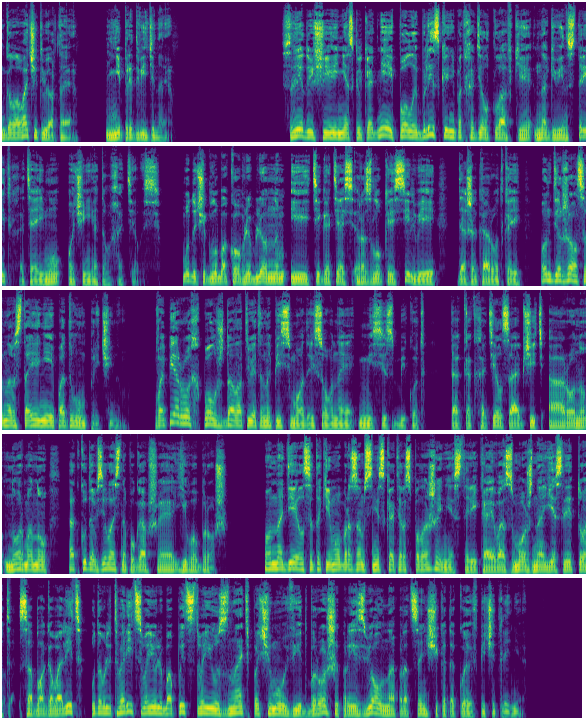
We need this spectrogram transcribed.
Глава четвертая. Непредвиденное. Следующие несколько дней Пол и близко не подходил к лавке на Гвин-стрит, хотя ему очень этого хотелось. Будучи глубоко влюбленным и тяготясь разлукой с Сильвией, даже короткой, он держался на расстоянии по двум причинам. Во-первых, Пол ждал ответа на письмо, адресованное миссис Бикот, так как хотел сообщить Аарону Норману, откуда взялась напугавшая его брошь. Он надеялся таким образом снискать расположение старика и, возможно, если тот соблаговолит, удовлетворить свое любопытство и узнать, почему вид броши произвел на процентщика такое впечатление.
